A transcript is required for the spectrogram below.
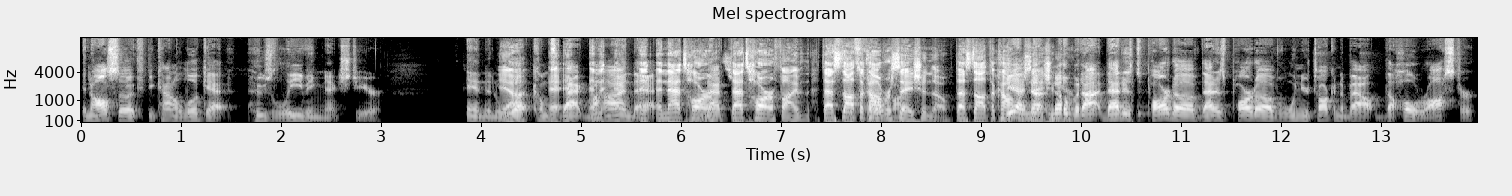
and also if you kind of look at who's leaving next year, and then yeah. what comes and, back and, behind and, that, and that's hard. That's, that's horrifying. That's not the conversation horrifying. though. That's not the conversation. Yeah, no, no but I, that is part of that is part of when you're talking about the whole roster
